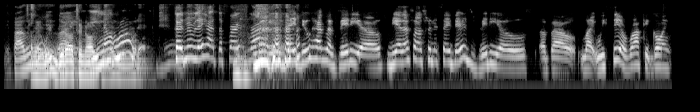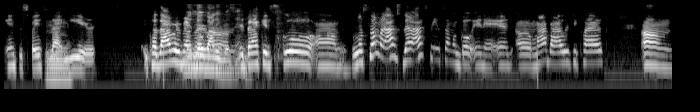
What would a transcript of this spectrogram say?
They probably I mean, we can get our Like, technology. Ain't nothing from wrong with it. Because remember they had the first they, rocket. they do have a video. Yeah, that's what I was trying to say. There's videos about like we see a rocket going into space that year. Because I remember nobody um, was in it. back in school. Um, well, someone I there I seen someone go in it, and uh, my biology class, um,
